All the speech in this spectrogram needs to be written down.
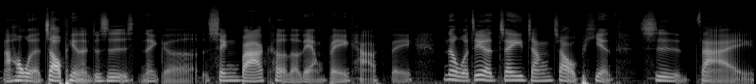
然后我的照片呢，就是那个星巴克的两杯咖啡。那我记得这一张照片是在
